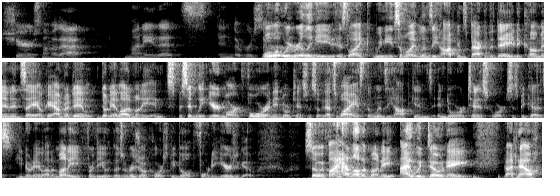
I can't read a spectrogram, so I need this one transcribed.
share some of that money that's in the reserve. Well, what we really need is like we need someone like Lindsey Hopkins back in the day to come in and say, okay, I'm going to donate a lot of money and specifically earmarked for an indoor tennis facility. That's why it's the Lindsey Hopkins indoor tennis courts, is because he donated a lot of money for the those original courts to be built 40 years ago. So if I had a lot of money, I would donate. Now,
